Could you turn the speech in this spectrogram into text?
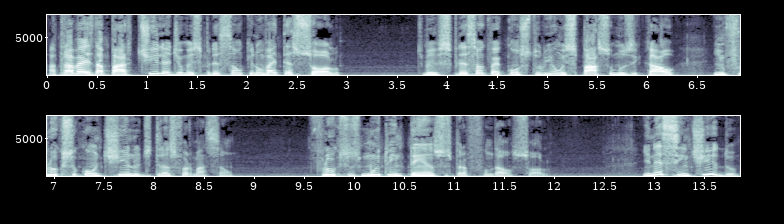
através da partilha de uma expressão que não vai ter solo, de uma expressão que vai construir um espaço musical em fluxo contínuo de transformação. Fluxos muito intensos para fundar um solo. E nesse sentido,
